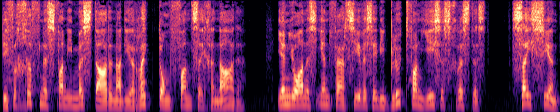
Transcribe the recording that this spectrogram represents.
die vergifnis van die misdade na die rykdom van sy genade. 1 Johannes 1 vers 7 sê die bloed van Jesus Christus, sy seun,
